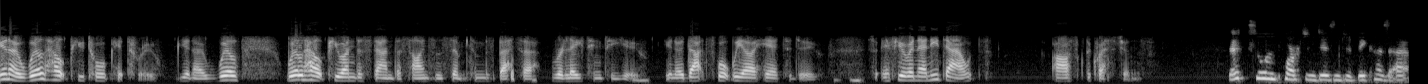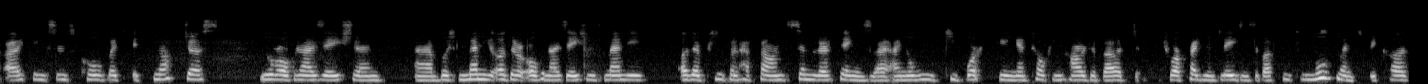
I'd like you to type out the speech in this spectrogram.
you know, we'll help you talk it through. You know, we'll we'll help you understand the signs and symptoms better relating to you. You know, that's what we are here to do. So if you're in any doubt, ask the questions. That's so important, isn't it? Because I, I think since COVID, it's not just your organisation, uh, but many other organisations, many other people have found similar things. I, I know we keep working and talking hard about to our pregnant ladies about fetal movement because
